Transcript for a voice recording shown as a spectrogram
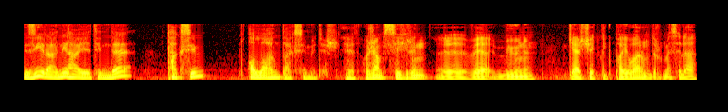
Zira nihayetinde taksim Allah'ın taksimidir. Evet hocam sihrin e, ve büyünün gerçeklik payı var mıdır? Mesela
